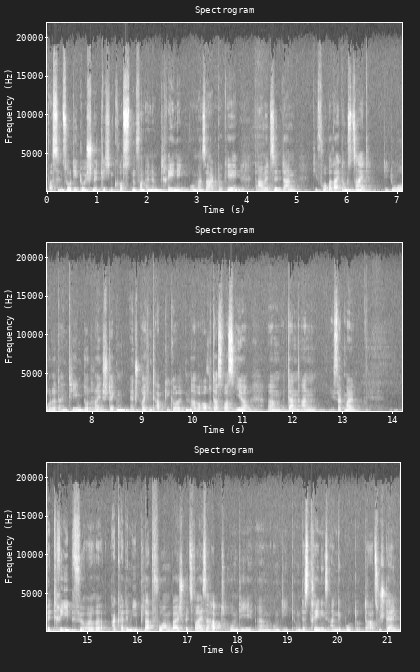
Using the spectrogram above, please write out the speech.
was sind so die durchschnittlichen Kosten von einem Training, wo man sagt, okay, damit sind dann die Vorbereitungszeit, die du oder dein Team dort reinstecken, entsprechend abgegolten, aber auch das, was ihr ähm, dann an, ich sag mal, Betrieb für eure Akademie-Plattform beispielsweise habt, um, die, ähm, um, die, um das Trainingsangebot dort darzustellen,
